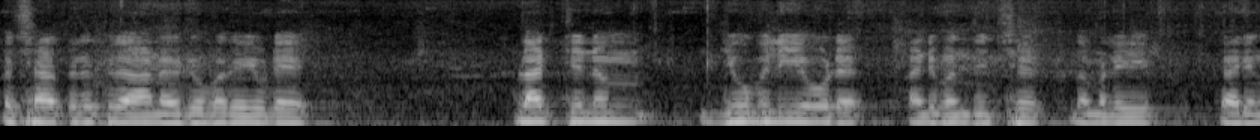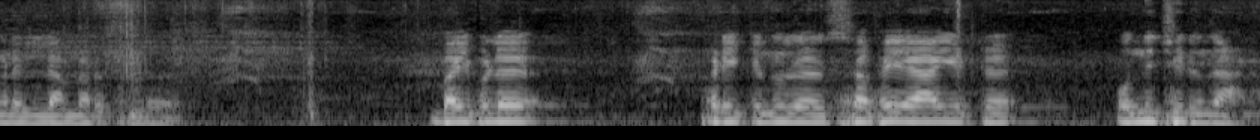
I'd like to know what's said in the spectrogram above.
പശ്ചാത്തലത്തിലാണ് രൂപതയുടെ പ്ലാറ്റിനം ജൂബിലിയോട് അനുബന്ധിച്ച് നമ്മൾ ഈ കാര്യങ്ങളെല്ലാം നടത്തുന്നത്. ബൈബിൾ പഠിക്കുന്നത് സഭയായിട്ട് ഒന്നിച്ചിരുന്നാണ്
